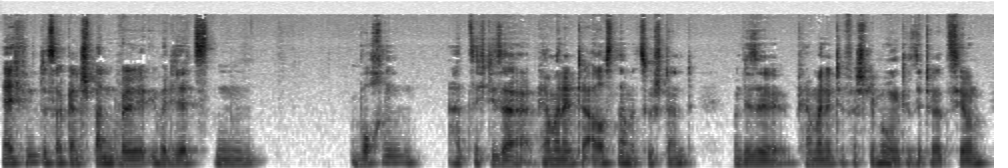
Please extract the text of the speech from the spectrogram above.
Ja, ich finde das auch ganz spannend, weil über die letzten Wochen hat sich dieser permanente Ausnahmezustand und diese permanente Verschlimmerung der Situation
